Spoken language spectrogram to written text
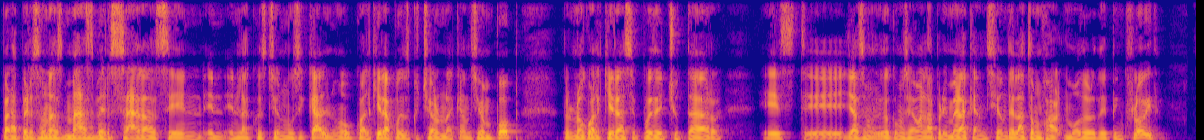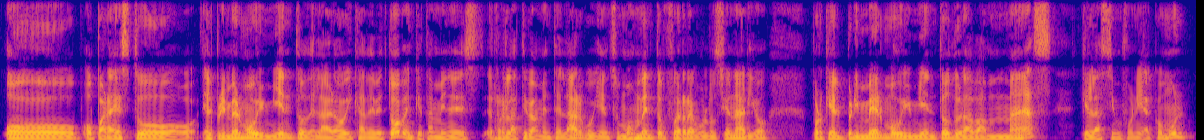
para personas más versadas en, en, en la cuestión musical, ¿no? Cualquiera puede escuchar una canción pop, pero no cualquiera se puede chutar este, ya se me olvidó cómo se llama la primera canción del Atom Heart Mother de Pink Floyd. O, o, para esto, el primer movimiento de la heroica de Beethoven, que también es relativamente largo y en su momento fue revolucionario, porque el primer movimiento duraba más que la sinfonía común.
